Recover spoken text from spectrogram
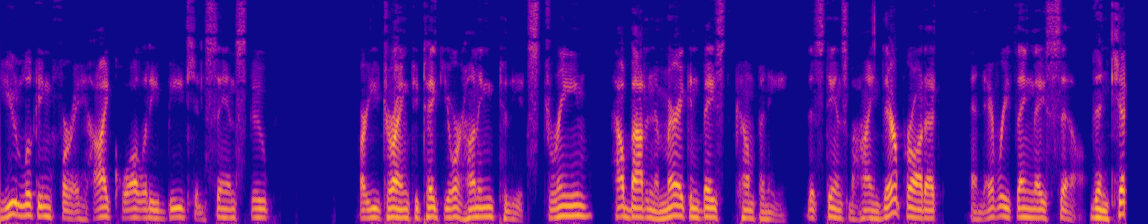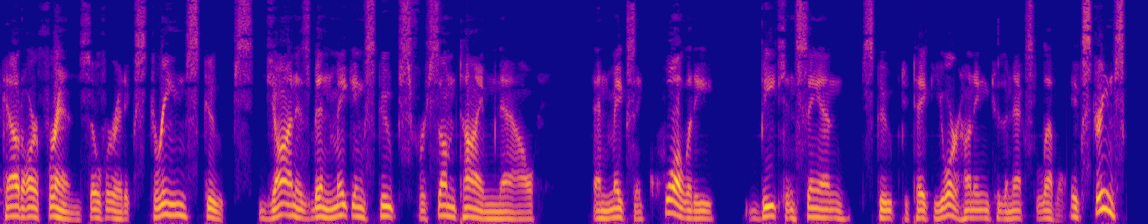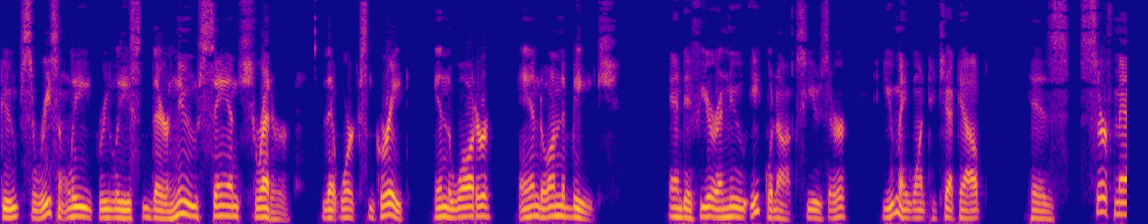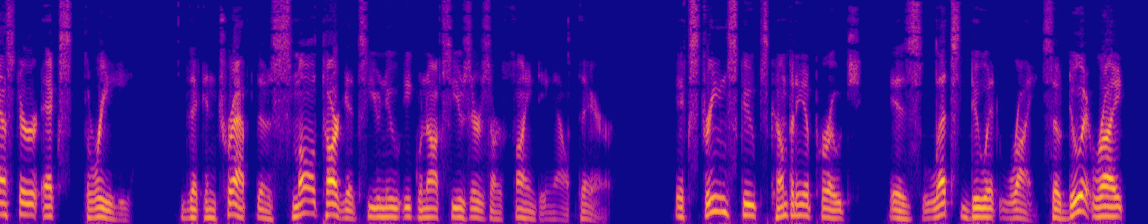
You looking for a high quality beach and sand scoop? Are you trying to take your hunting to the extreme? How about an American based company that stands behind their product and everything they sell? Then check out our friends over at Extreme Scoops. John has been making scoops for some time now and makes a quality beach and sand scoop to take your hunting to the next level. Extreme Scoops recently released their new sand shredder that works great in the water and on the beach. And if you're a new Equinox user, you may want to check out his Surfmaster X3 that can trap those small targets you new Equinox users are finding out there. Extreme Scoop's company approach is let's do it right. So do it right,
